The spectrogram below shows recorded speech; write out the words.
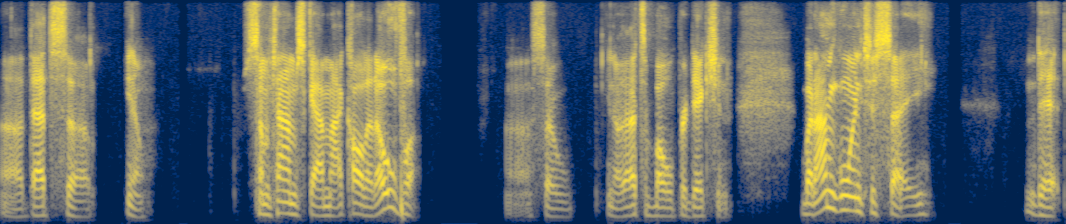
uh, that's uh, you know, sometimes guy might call it over. Uh, so you know, that's a bold prediction. But I'm going to say that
